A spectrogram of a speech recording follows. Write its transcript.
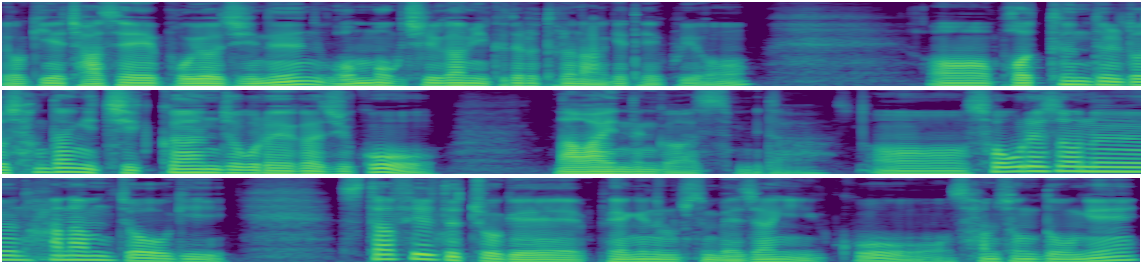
여기에 자세히 보여지는 원목 질감이 그대로 드러나게 되고요. 어, 버튼들도 상당히 직관적으로 해가지고 나와 있는 것 같습니다. 어, 서울에서는 하남 저기 스타필드 쪽에 뱅앤올룹슨 매장이 있고 삼성동에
